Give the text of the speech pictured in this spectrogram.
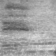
there.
